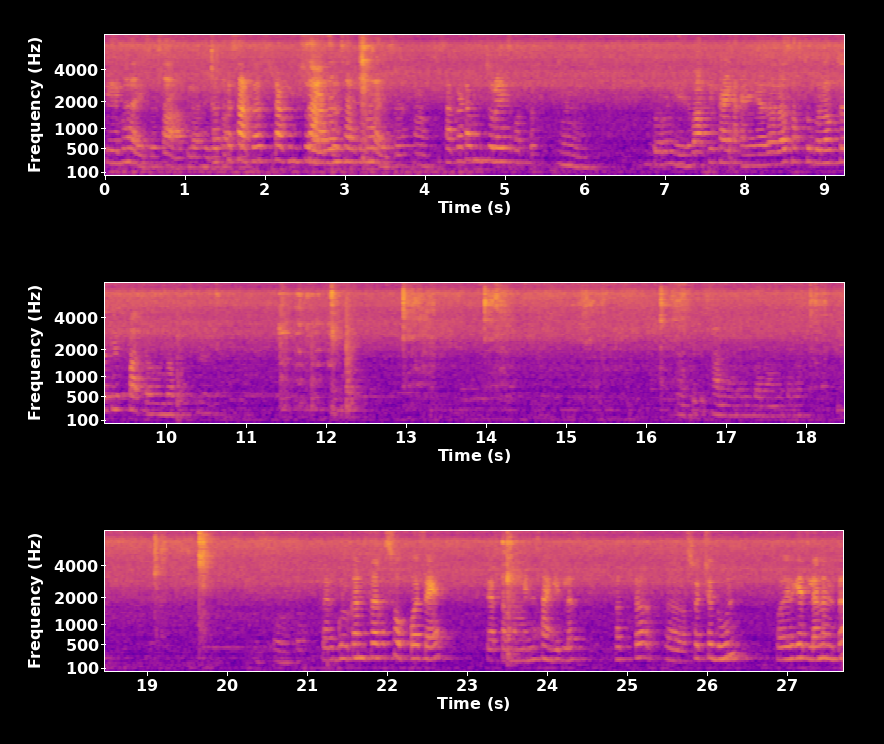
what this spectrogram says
ते भरायचं सा आपलं फक्त ह्याच्यात. साखर टाकून चुरायचं सारण भरायचं हं. साखर टाकून चुरायचं फक्त हं. करून घ्यायचं बाकी काय टाकायचं याचा रस असतो गुलाबचा तीच पातळ होऊन जातो हं, किती छान बघा त्याला. थोडंसं तर गुलकन तर सोपंच आहे ते आता मम्मीने सांगितलं फक्त अं, स्वच्छ धुवून वगैरे घेतल्यानंतर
